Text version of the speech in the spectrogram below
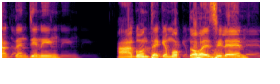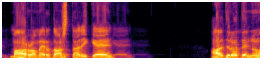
রাখতেন যিনি। আগুন থেকে মুক্ত হয়েছিলেন মহরমের দশ তারিখে। হজরতে নুহ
